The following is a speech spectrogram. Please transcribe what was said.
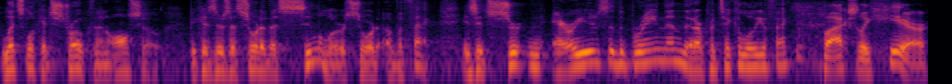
Let's look at stroke then also because there's a sort of a similar sort of effect. Is it certain areas of the brain then that are particularly affected? Well, actually here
